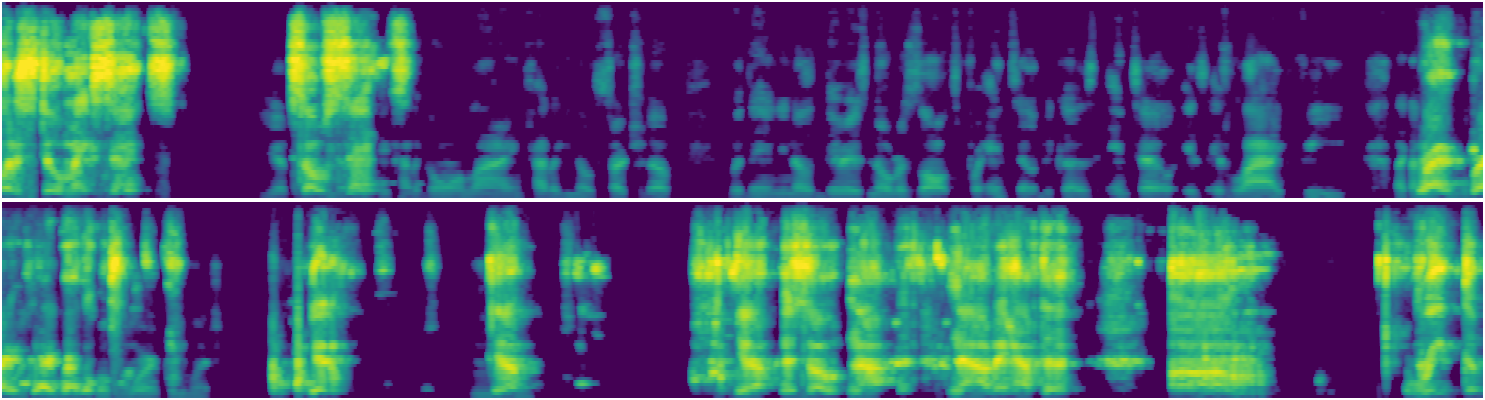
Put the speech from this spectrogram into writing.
But it still makes sense. Yep. So sense. They try to go online, try to you know search it up, but then you know there is no results for Intel because Intel is is live feed. Like I Right, right, right, brother. Spoken word, pretty much. Yeah. Mhm. Yep. Yep. And so now now they have to um reap the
